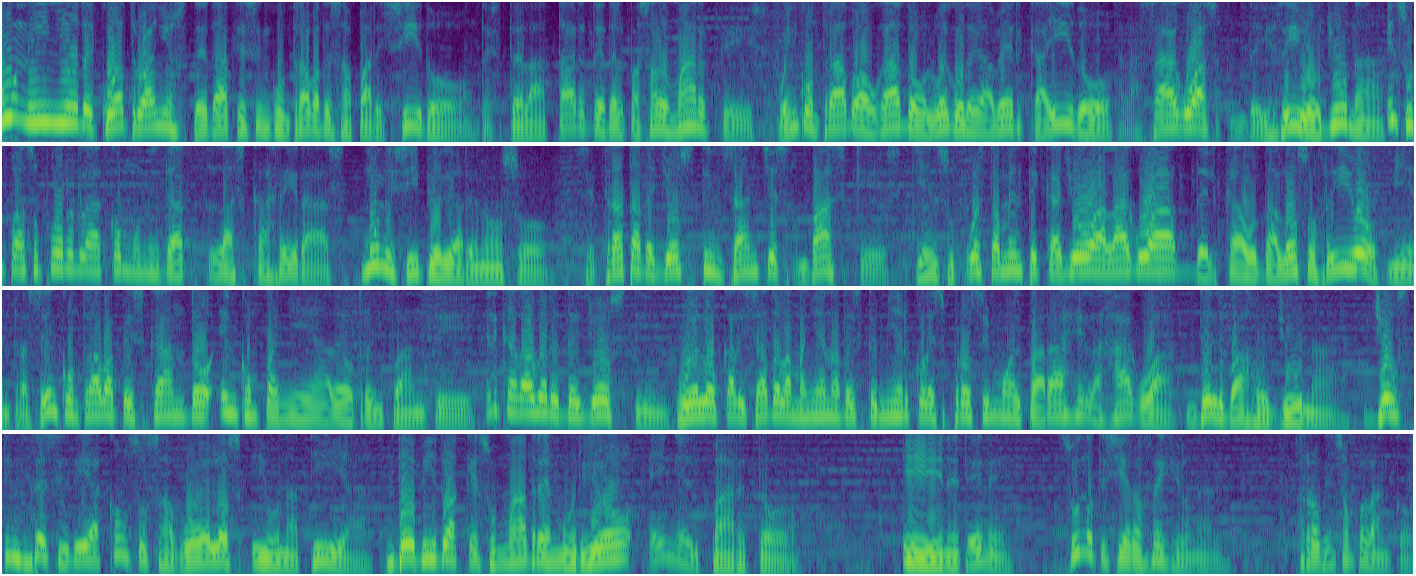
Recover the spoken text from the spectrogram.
Un niño de 4 años de edad que se encontraba desaparecido desde la tarde del pasado martes fue encontrado ahogado luego de haber caído a las aguas del río Yuna en su paso por la comunidad Las Carreras, municipio de Arenoso. Se trata de Justin Sánchez Vázquez, quien supuestamente cayó al agua del caudaloso río mientras se encontraba pescando en compañía de otro infante. El cadáver de Justin fue localizado la mañana de este miércoles próximo al paraje La Jagua del Bajo Yuna. Justin residía con sus abuelos y una tía, debido a que su madre murió en el parto. NTN, su noticiero regional. Robinson Polanco.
